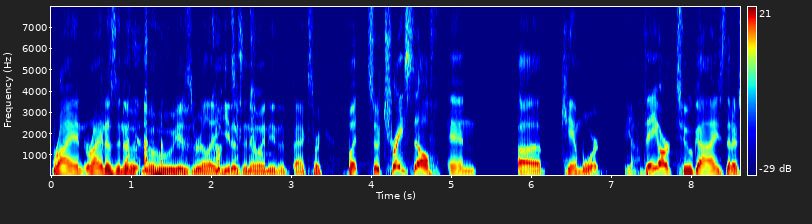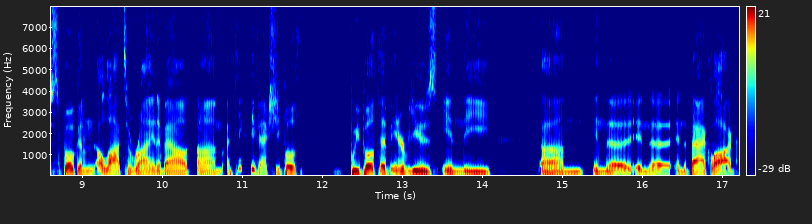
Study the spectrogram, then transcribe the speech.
Ryan Ryan doesn't know, know who he is really. He doesn't know any of the backstory. But so Trae Self and uh, Cam Ward, Yeah. they are two guys that I've spoken a lot to Ryan about. Um, I think they've actually both we both have interviews in the um, in the in the in the backlog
